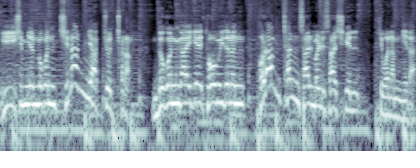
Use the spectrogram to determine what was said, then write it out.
20년 묵은 진한 약주처럼 누군가에게 도움이 되는 보람찬 삶을 사시길 기원합니다.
